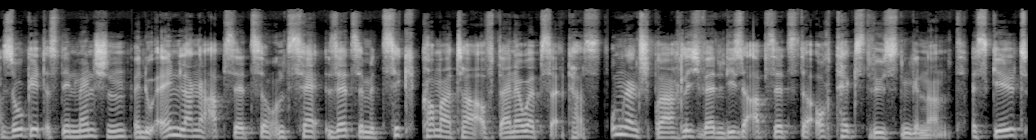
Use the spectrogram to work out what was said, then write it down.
So geht es den Menschen, wenn du ellenlange Absätze und Z Sätze mit zig Kommata auf deiner Website hast. Umgangssprachlich werden diese Absätze auch Textwüsten genannt. Es gilt,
